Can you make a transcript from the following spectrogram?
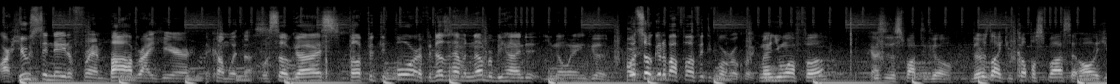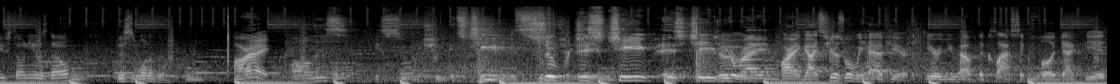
our Houston native friend Bob right here to come with us. What's up, guys? Pho 54. If it doesn't have a number behind it, you know it ain't good. What's so good about Pho 54 real quick? Man, you want pho? This is the spot to go. There's like a couple spots that all the Houstonians know. This is one of them. All right. All this is super cheap. It's cheap. It's super cheap. It's cheap. It's cheap. You're right. All right, guys, here's what we have here. Here you have the classic pho dac biet,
